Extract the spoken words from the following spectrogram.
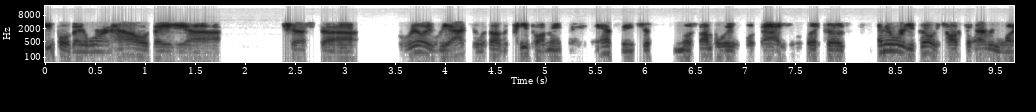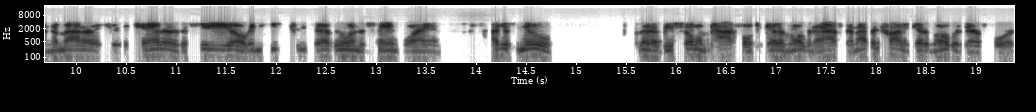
people they were, and how they uh, just uh, really reacted with other people. I mean, Anthony's just the most unbelievable guy. He like goes anywhere you go, he talks to everyone, no matter if you're the janitor or the CEO, and he treats everyone the same way. And I just knew that it'd be so impactful to get him over to Africa. And I've been trying to get him over there for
